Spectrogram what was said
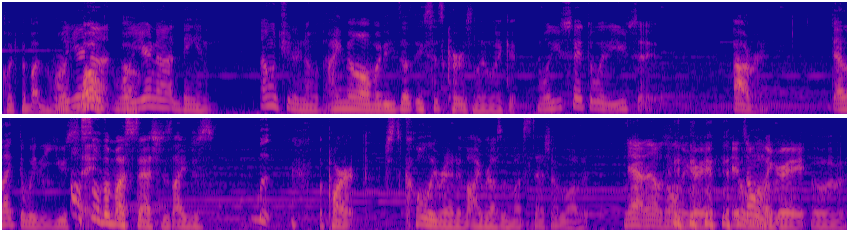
click the button for Well, him. you're Whoa. not. Well, Oh. you're not Danny. I want you to know that. I know, but he does. He says curse, and I like it. Well, you say it the way that you say it. All right. I like the way that you say it. Also, it. the mustaches. I just apart. Just totally random eyebrows and mustache. I love it. Yeah, no, it's only great. It's only it. great. I love it.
